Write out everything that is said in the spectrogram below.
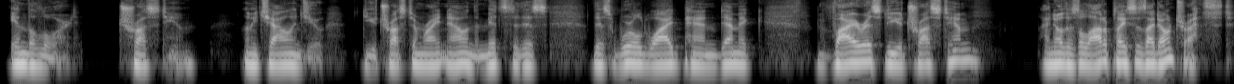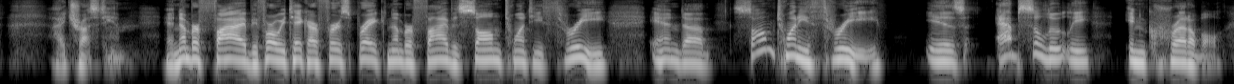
in the Lord. Trust Him. Let me challenge you. Do you trust Him right now in the midst of this, this worldwide pandemic virus? Do you trust Him? I know there's a lot of places I don't trust. I trust Him. And number five, before we take our first break, number five is Psalm 23. And uh, Psalm 23 is absolutely incredible.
